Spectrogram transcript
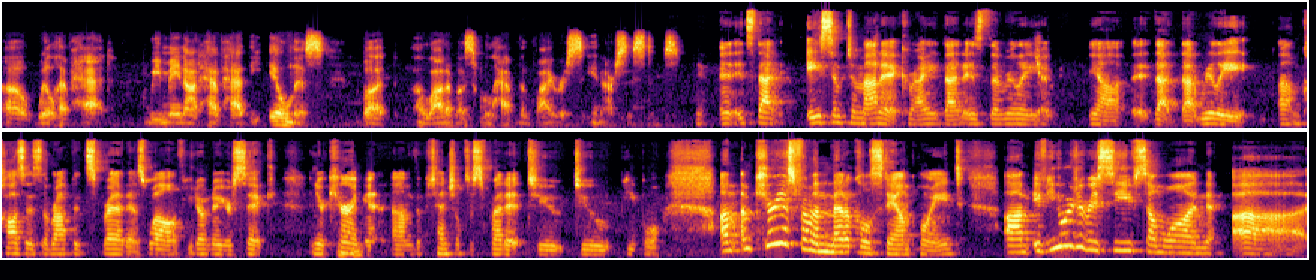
uh, will have had. We may not have had the illness, but a lot of us will have the virus in our systems. It's that asymptomatic, right? That is the really sure yeah, that that really um, causes the rapid spread as well. If you don't know you're sick and you're carrying mm-hmm. it, um, the potential to spread it to to people. Um, I'm curious from a medical standpoint, um, if you were to receive someone. Uh,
